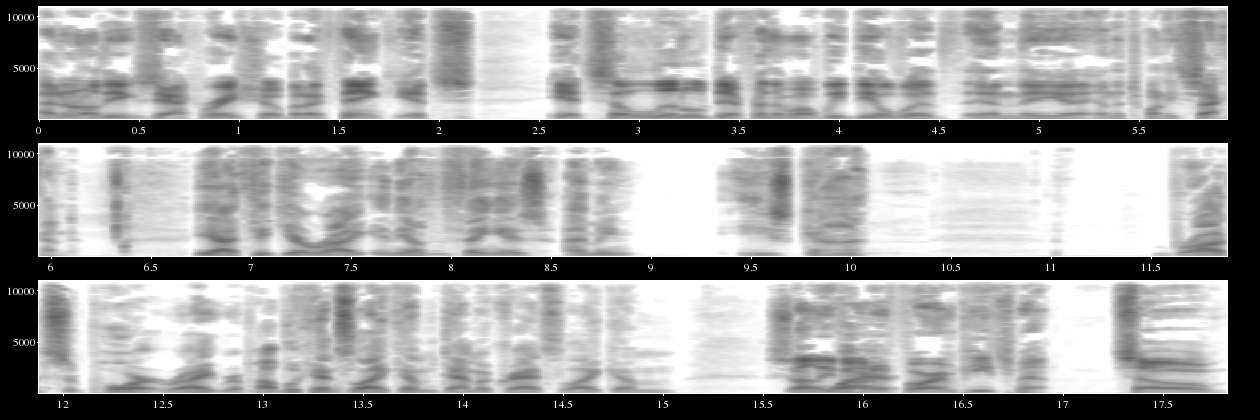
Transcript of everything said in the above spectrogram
I don't know the exact ratio, but I think it's it's a little different than what we deal with in the uh, in the twenty second. Yeah, I think you're right. And the other thing is, I mean, he's got broad support, right? Republicans like him, Democrats like him. So Well, he why? voted for impeachment, so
